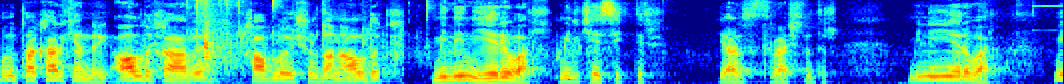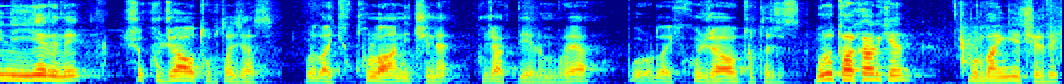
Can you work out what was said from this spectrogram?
Bunu takarken de aldık abi. Kabloyu şuradan aldık. Milin yeri var. Mil kesiktir. Yarısı tıraşlıdır. Milin yeri var. Milin yerini şu kucağa oturtacağız. Buradaki kulağın içine, kucak diyelim buraya. Buradaki kucağa oturtacağız. Bunu takarken buradan geçirdik.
